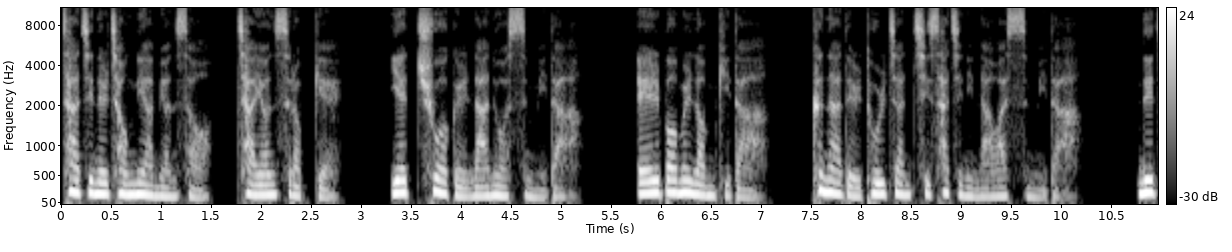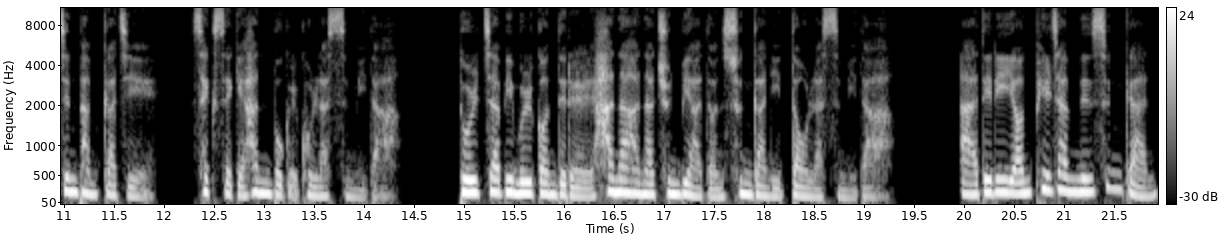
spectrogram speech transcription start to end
사진을 정리하면서 자연스럽게 옛 추억을 나누었습니다. 앨범을 넘기다 큰아들 돌잔치 사진이 나왔습니다. 늦은 밤까지 색색의 한복을 골랐습니다. 돌잡이 물건들을 하나하나 준비하던 순간이 떠올랐습니다. 아들이 연필 잡는 순간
